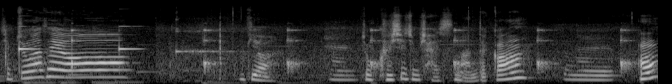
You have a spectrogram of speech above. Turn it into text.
집중하세요. 여기야. 좀 글씨 좀 잘 쓰면 안 될까? 네. 어?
